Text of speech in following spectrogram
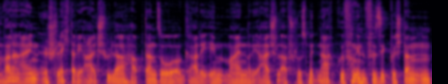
war dann ein äh, schlechter Realschüler, habe dann so gerade eben meinen Realschulabschluss mit Nachprüfung in Physik bestanden.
